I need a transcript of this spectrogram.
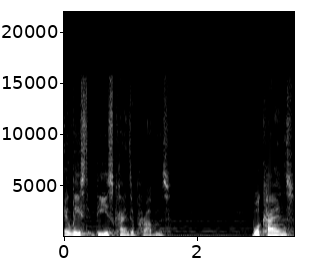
at least these kinds of problems. What kinds?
